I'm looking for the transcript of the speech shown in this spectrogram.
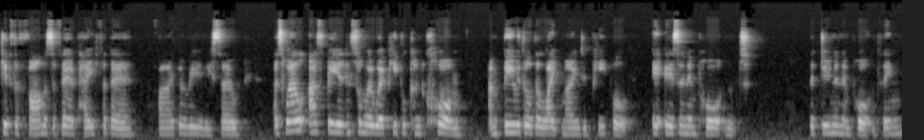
give the farmers a fair pay for their fibre really. So as well as being somewhere where people can come and be with other like-minded people, it is an important they're doing an important thing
